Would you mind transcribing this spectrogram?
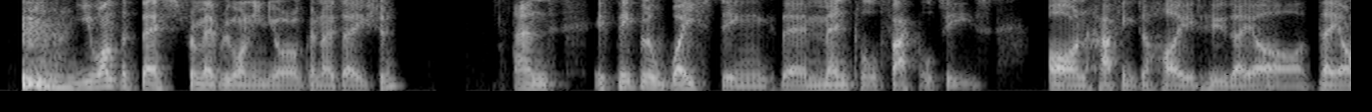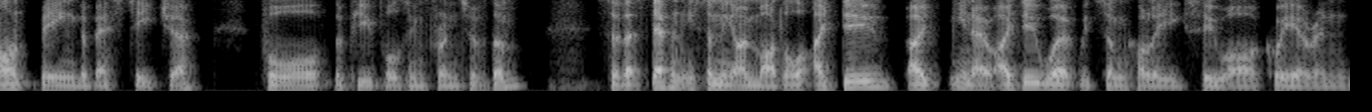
you want the best from everyone in your organization. And if people are wasting their mental faculties on having to hide who they are, they aren't being the best teacher for the pupils in front of them so that's definitely something i model. I do i you know i do work with some colleagues who are queer and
